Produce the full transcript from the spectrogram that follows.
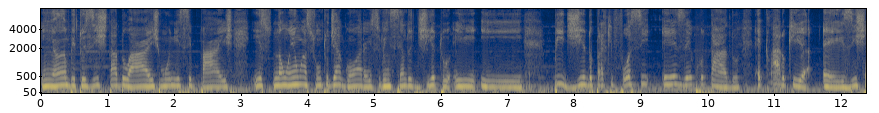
em âmbitos estaduais, municipais. Isso não é um assunto de agora, isso vem sendo dito e, e pedido para que fosse executado. É claro que é, existe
